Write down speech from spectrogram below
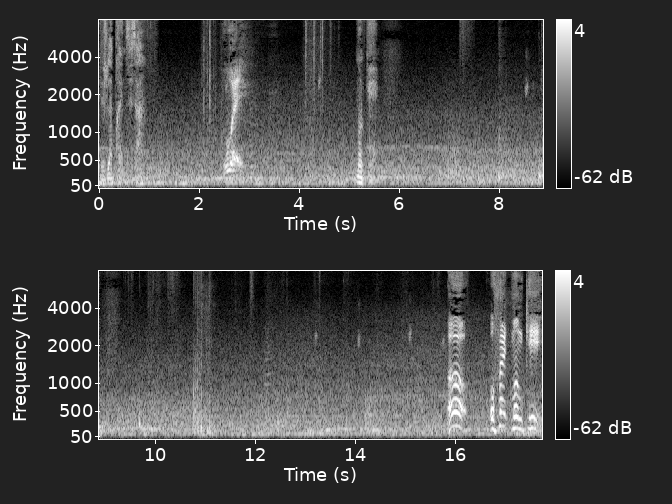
que je la prenne, c'est ça? Ouais. Ok. Oh Au fait, Monkey,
